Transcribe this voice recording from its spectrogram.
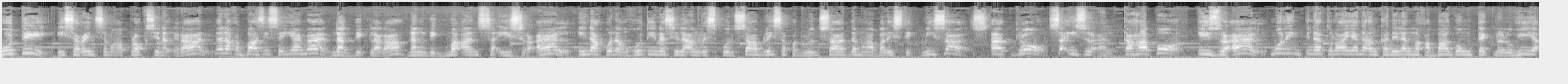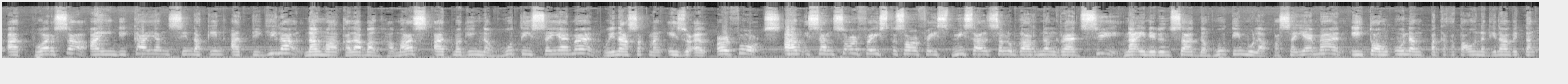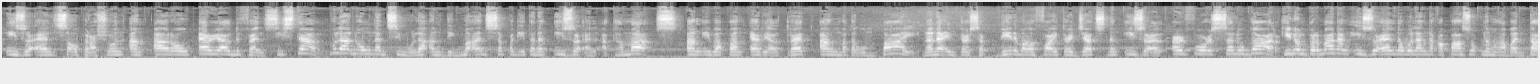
Houthi, isa rin sa mga proxy ng Iran na nakabase sa Yemen, nagdeklara ng digmaan sa Israel. Inako ng Houthi na sila ang responsable sa paglunsad ng mga ballistic missiles at drone sa Israel kahapon. Israel, muling pinatunayan na ang kanilang makabagong teknolohiya at puwersa ay hindi kayang sindakin at tigilan ng mga kalabang Hamas at maging ng Houthi sa Yemen. Winasak ng Israel Air Force ang isang surface-to-surface missile sa lugar ng Red Sea na inilunsad ng Houthi mula pa sa Yemen. Ito ang unang pagkakataon pagkakataon na ginamit ng Israel sa operasyon ang Arrow Aerial Defense System mula noong nagsimula ang digmaan sa pagitan ng Israel at Hamas. Ang iba pang aerial threat ang matagumpay na na-intercept din ng mga fighter jets ng Israel Air Force sa lugar. Kinumpirma ng Israel na walang nakapasok ng mga banta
